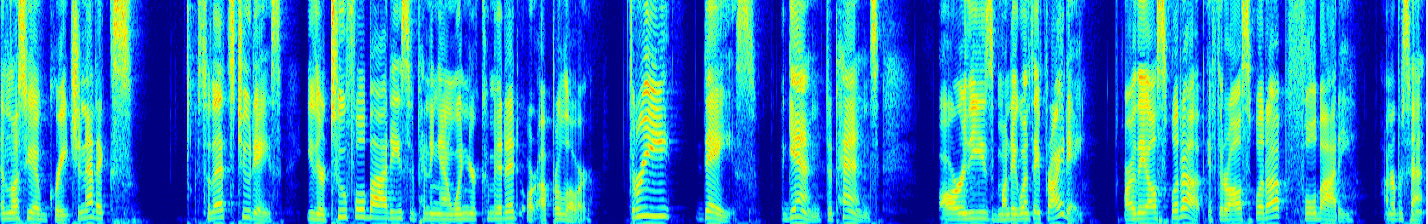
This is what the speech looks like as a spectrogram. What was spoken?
Unless you have great genetics. So that's 2 days. Either two full bodies depending on when you're committed or upper lower. 3 days. Again, depends. Are these Monday, Wednesday, Friday? Are they all split up? If they're all split up, full body, 100%.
